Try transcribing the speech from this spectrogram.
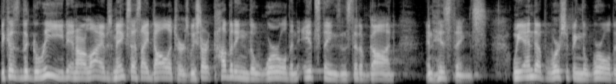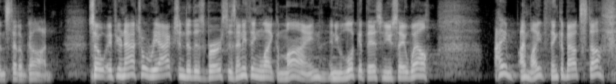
because the greed in our lives makes us idolaters. We start coveting the world and its things instead of God and his things. We end up worshiping the world instead of God. So, if your natural reaction to this verse is anything like mine, and you look at this and you say, well, I, I might think about stuff,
